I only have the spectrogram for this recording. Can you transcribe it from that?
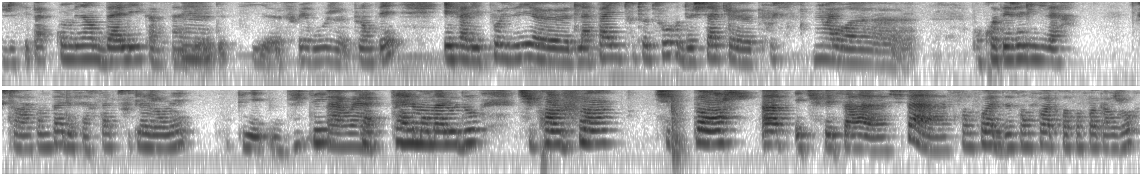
je sais pas combien d'allées comme ça, de, Mm. de petits euh, fruits rouges plantés. Et il fallait poser euh, de la paille tout autour de chaque euh, pouce pour, euh, pour protéger l'hiver. Je te raconte pas de faire ça toute la journée. T'es buté, Ah ouais. t'as tellement mal au dos. Tu prends le foin, tu te penches, hop, et tu fais ça, je sais pas, 100 fois, 200 fois, 300 fois par jour.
